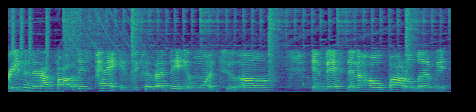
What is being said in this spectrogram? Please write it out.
Reason that I bought this pack is because I didn't want to um, invest in a whole bottle of it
